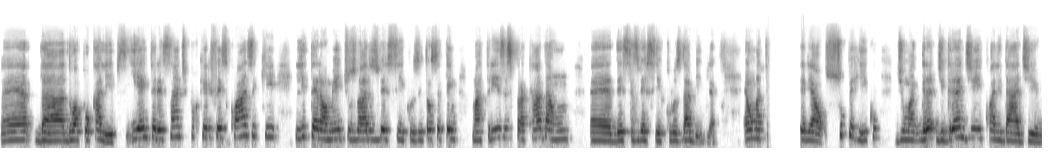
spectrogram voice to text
né, da, do Apocalipse. E é interessante porque ele fez quase que literalmente os vários versículos. Então, você tem matrizes para cada um é, desses versículos da Bíblia. É um material super rico, de, uma, de grande qualidade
